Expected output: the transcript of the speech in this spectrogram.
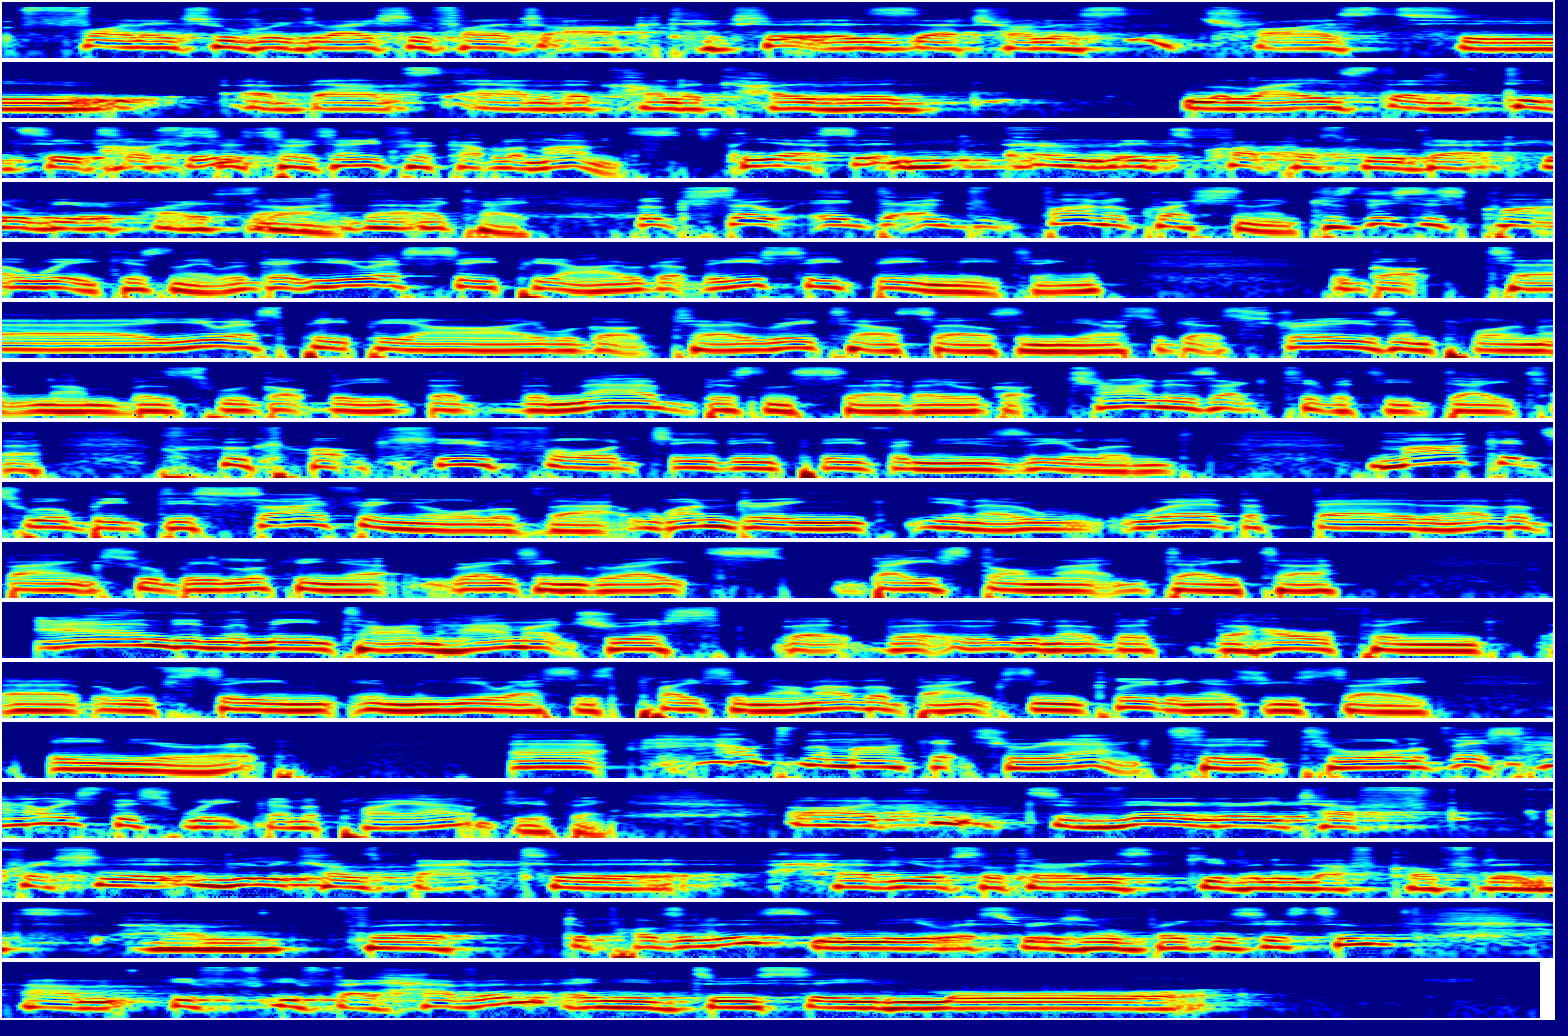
financial regulation, financial architecture as uh, China tries to uh, bounce out of the kind of COVID malaise that it did see itself oh, so, so, it's only for a couple of months. Yes, and it's quite possible that he'll be replaced right. after that. Okay. Look, so it, final question then, because this is quite a week, isn't it? We've got US CPI, we've got the ECB meeting. We've got uh, US PPI, we've got uh, retail sales in the US, we've got Australia's employment numbers, we've got the, the, the NAB business survey, we've got China's activity data, we've got Q4 GDP for New Zealand. Markets will be deciphering all of that, wondering, you know, where the Fed and other banks will be looking at raising rates based on that data and in the meantime, how much risk that the you know the the whole thing uh, that we've seen in the US is placing on other banks, including, as you say, in Europe. Uh, how do the markets react to, to all of this? How is this week going to play out, do you think? Oh, it's a very, very tough question. It really comes back to have US authorities given enough confidence um, for depositors in the US regional banking system? Um, if, if they haven't, and you do see more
